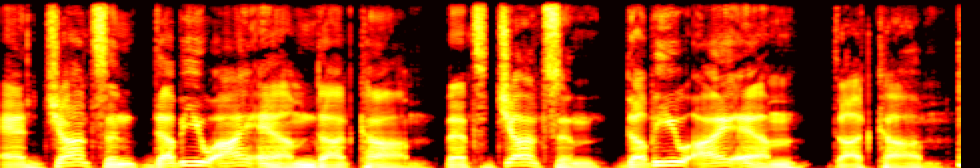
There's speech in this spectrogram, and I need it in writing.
at johnsonwim.com. That's johnsonwim.com.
